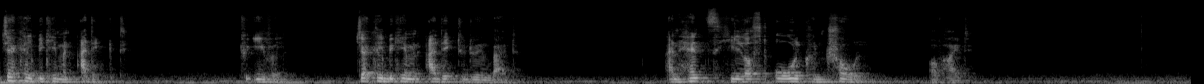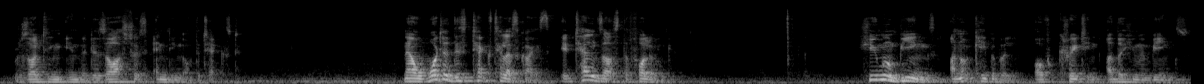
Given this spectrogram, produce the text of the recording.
Jekyll became an addict to evil. Jekyll became an addict to doing bad. And hence he lost all control of Hyde. resulting in the disastrous ending of the text. Now, what does this text tell us, guys? It tells us the following. Human beings are not capable of creating other human beings.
